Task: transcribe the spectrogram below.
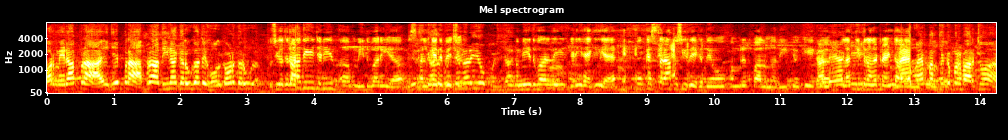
ਔਰ ਮੇਰਾ ਭਰਾ ਹੈ ਜੇ ਭਰਾ ਭਰਾ ਦੀ ਨਾ ਕਰੂਗਾ ਤੇ ਹੋਰ ਕੌਣ ਕਰੂਗਾ? ਤੁਸੀਂ ਅੱਜ ਰਾਤ ਦੀ ਜਿਹੜੀ ਉਮੀਦਵਾਰੀ ਆ ਇਸ ਹਲਕੇ ਦੇ ਵਿੱਚ ਉਮੀਦਵਾਰ ਦੀ ਜਿਹੜੀ ਹੈਗੀ ਹੈ ਉਹ ਕਿਸ ਤਰ੍ਹਾਂ ਤੁਸੀਂ ਦੇਖਦੇ ਹੋ ਅੰਮ੍ਰਿਤਪਾਲ ਉਹਨਾਂ ਦੀ? ਕਿਉਂਕਿ ਇੱਕ ਅਲੱਗ ਹੀ ਤਰ੍ਹਾਂ ਦਾ ਟ੍ਰੈਂਡ ਆ ਮੈਂ ਰਿਹਾ। ਮੈਂ ਪੰਥਕ ਪਰਿਵਾਰ ਚੋਂ ਆ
